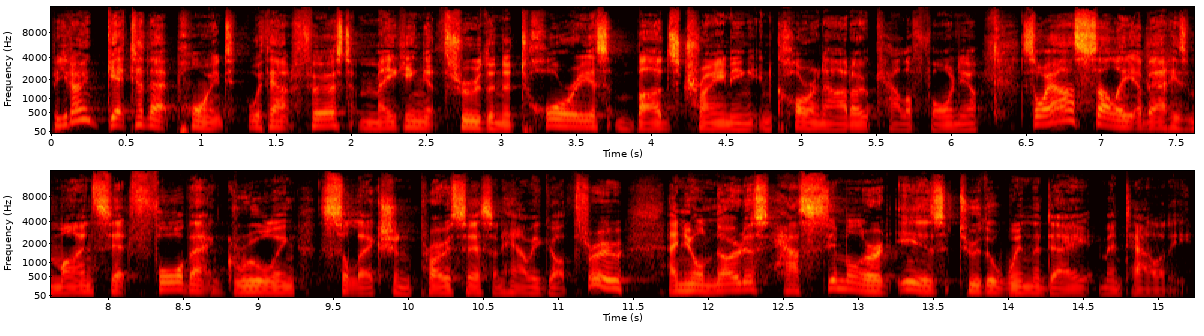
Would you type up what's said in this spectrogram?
But you don't get to that point without first making it through the notorious BUD/S training in Coronado, California. So I asked Sully about his mindset for that grueling selection process and how he got through and you'll notice how similar it is to the win the day mentality.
